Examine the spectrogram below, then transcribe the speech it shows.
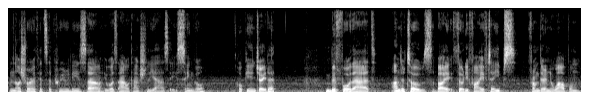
I'm not sure if it's a pre-release. Uh, it was out actually as a single. Hope you enjoyed it. Before that, Undertows by 35 Tapes from their new album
